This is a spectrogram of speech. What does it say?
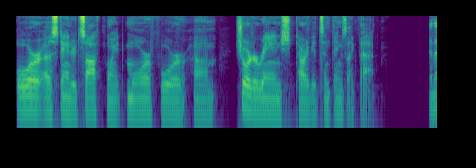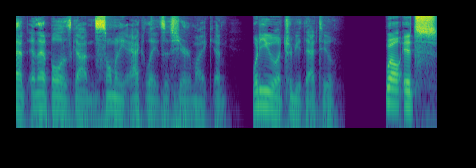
or a standard soft point, more for um, shorter range targets and things like that. And that and that bull has gotten so many accolades this year, Mike. And what do you attribute that to? Well, it's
